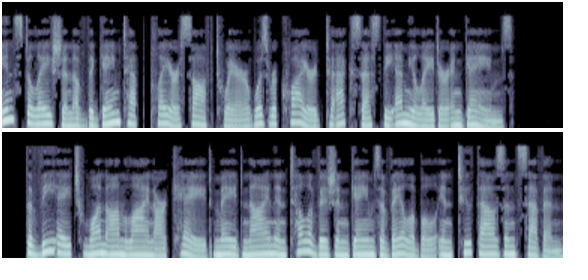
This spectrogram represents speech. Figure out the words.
Installation of the GameTap player software was required to access the emulator and games. The VH1 Online Arcade made nine Intellivision games available in 2007.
